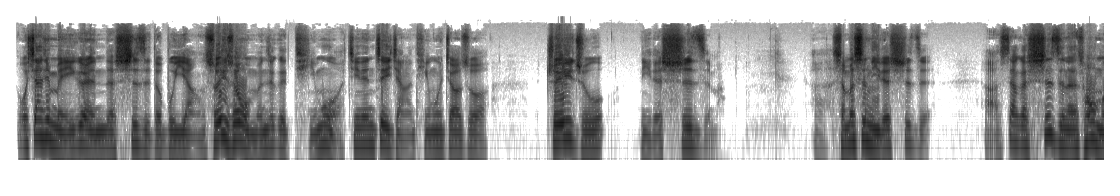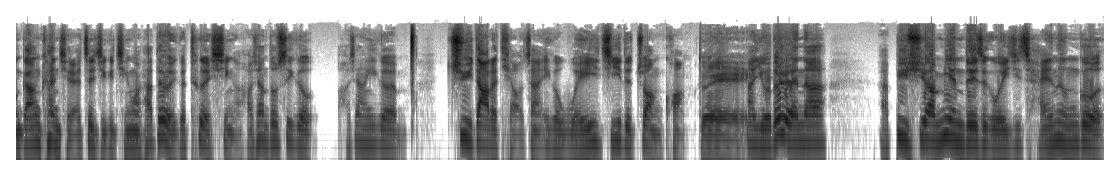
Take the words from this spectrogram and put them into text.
我相信每一个人的狮子都不一样，所以说我们这个题目，今天这一讲的题目叫做“追逐你的狮子”嘛。啊，什么是你的狮子？啊，这个狮子呢，从我们刚刚看起来这几个情况，它都有一个特性啊，好像都是一个好像一个巨大的挑战，一个危机的状况。对，那有的人呢，啊，必须要面对这个危机，才能够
